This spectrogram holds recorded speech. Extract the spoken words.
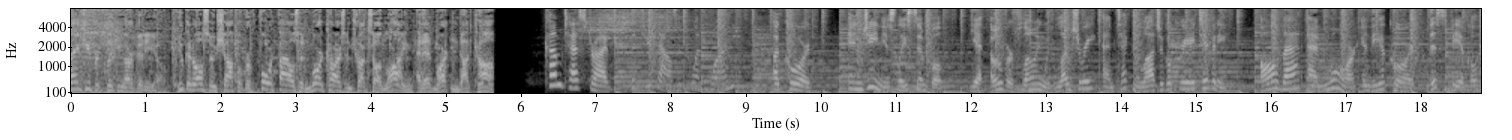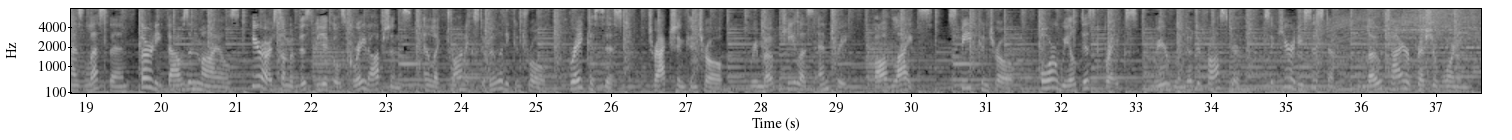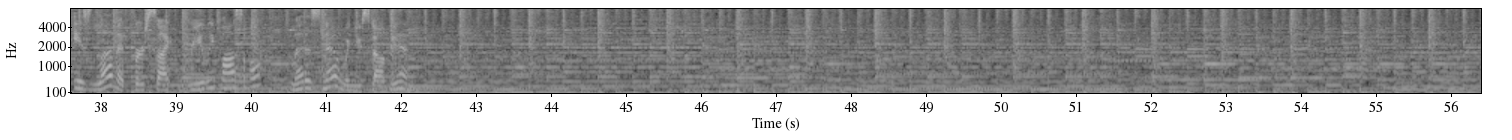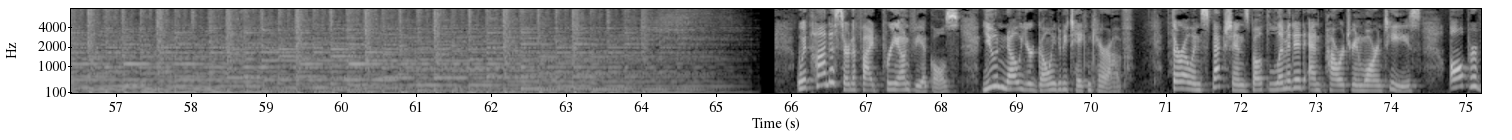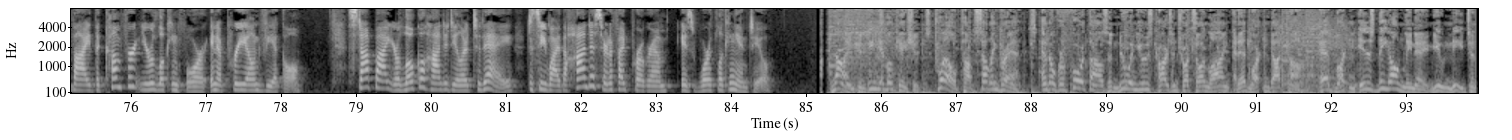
Thank you for clicking our video. You can also shop over 4,000 more cars and trucks online at edmartin.com. Come test drive the 2021 Accord. Ingeniously simple, yet overflowing with luxury and technological creativity. All that and more in the Accord. This vehicle has less than 30,000 miles. Here are some of this vehicle's great options. Electronic stability control, brake assist, traction control, remote keyless entry, fog lights, speed control, four-wheel disc brakes, rear window defroster, security system, low tire pressure warning. Is love at first sight really possible? Let us know when you stop in. With Honda certified pre owned vehicles, you know you're going to be taken care of. Thorough inspections, both limited and powertrain warranties, all provide the comfort you're looking for in a pre owned vehicle. Stop by your local Honda dealer today to see why the Honda certified program is worth looking into. Nine convenient locations, 12 top selling brands, and over 4,000 new and used cars and trucks online at edmartin.com. Ed Martin is the only name you need to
